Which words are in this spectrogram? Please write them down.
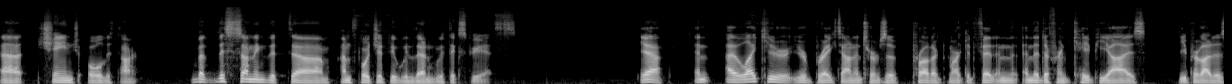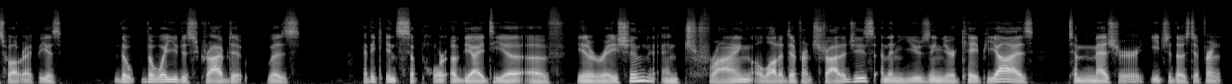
uh, change all the time. But this is something that um, unfortunately we learn with experience. Yeah. And I like your your breakdown in terms of product market fit and the, and the different KPIs you provided as well, right? Because the the way you described it was I think in support of the idea of iteration and trying a lot of different strategies and then using your KPIs to measure each of those different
